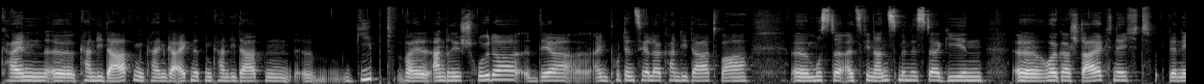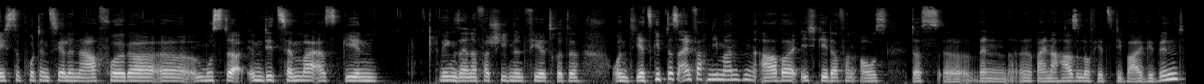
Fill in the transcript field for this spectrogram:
keinen äh, Kandidaten, keinen geeigneten Kandidaten äh, gibt, weil André Schröder, der ein potenzieller Kandidat war, äh, musste als Finanzminister gehen. Äh, Holger Stahlknecht, der nächste potenzielle Nachfolger, äh, musste im Dezember erst gehen wegen seiner verschiedenen Fehltritte. Und jetzt gibt es einfach niemanden, aber ich gehe davon aus, dass äh, wenn äh, Rainer Haseloff jetzt die Wahl gewinnt,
